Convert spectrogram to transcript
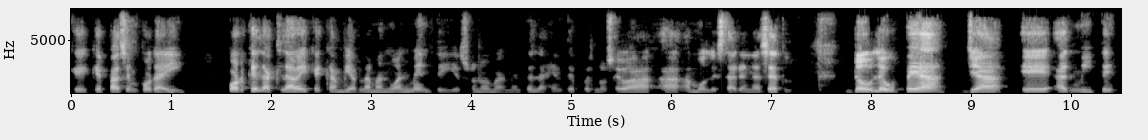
que pasen por ahí porque la clave hay que cambiarla manualmente y eso normalmente la gente pues no se va a, molestar en hacerlo. WPA ya eh, admite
